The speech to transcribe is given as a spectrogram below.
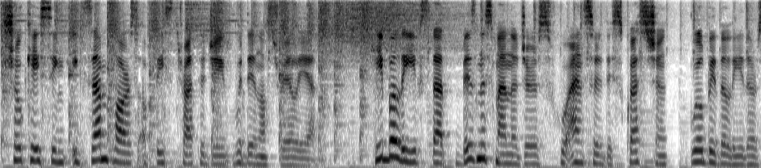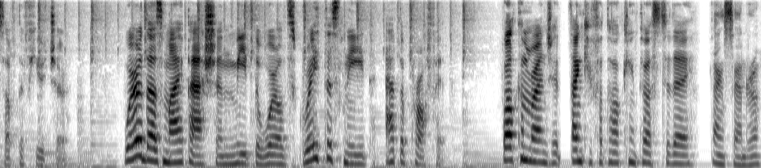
showcasing exemplars of this strategy within Australia. He believes that business managers who answer this question will be the leaders of the future. Where does my passion meet the world's greatest need at a profit? Welcome, Ranjit. Thank you for talking to us today. Thanks, Sandra.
